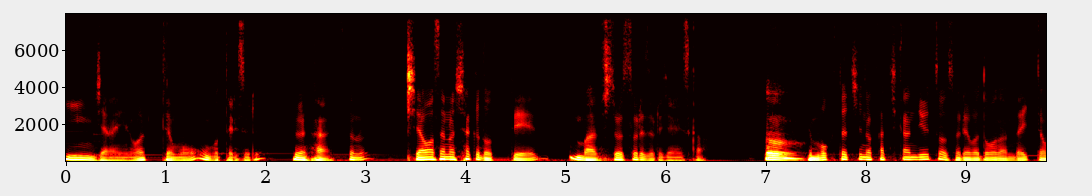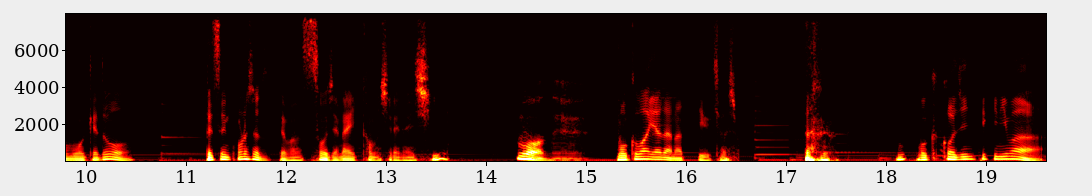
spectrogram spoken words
いいんじゃないのって思う思ったりする。なんか、その、幸せの尺度って、まあ人それぞれじゃないですか。うん。で僕たちの価値観で言うと、それはどうなんだいって思うけど、別にこの人にとってはそうじゃないかもしれないし、まあね。僕は嫌だなっていう気がします。僕個人的には、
